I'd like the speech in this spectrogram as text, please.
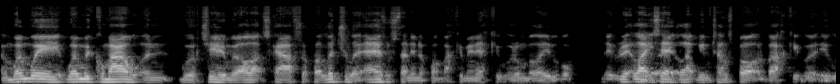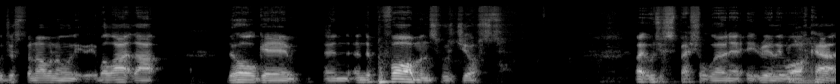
And when we when we come out and we are cheering with all that scarves up, I literally hairs were standing up on back of my neck. It were unbelievable. It, like you say, it like being transported back. It were it was just phenomenal. It, it was like that the whole game, and and the performance was just it was just special, weren't it? It really was. Yeah.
